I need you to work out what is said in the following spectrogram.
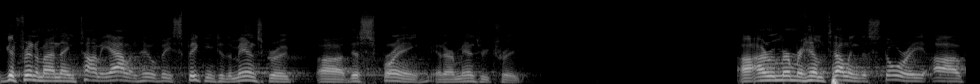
A good friend of mine named Tommy Allen, who will be speaking to the men's group uh, this spring at our men's retreat. Uh, I remember him telling the story of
